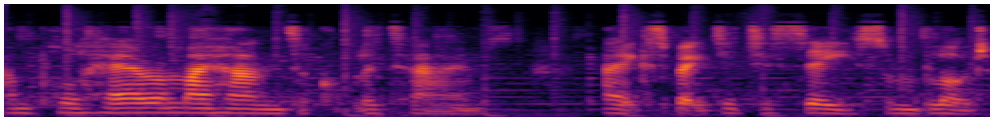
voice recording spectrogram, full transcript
and pull hair on my hands a couple of times. I expected to see some blood.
